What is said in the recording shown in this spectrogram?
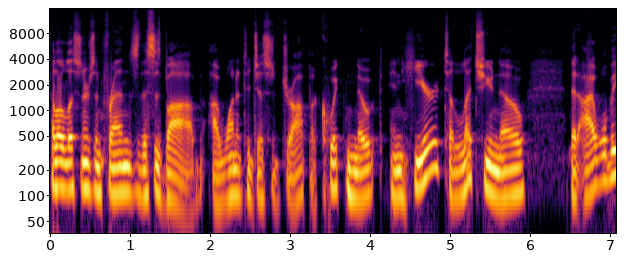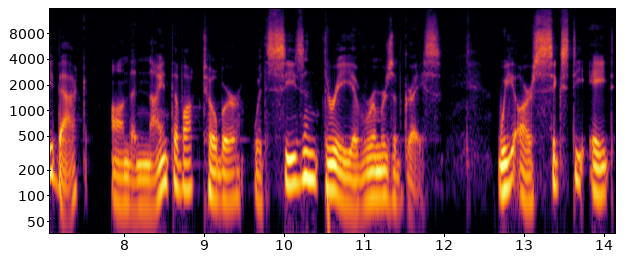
Hello, listeners and friends. This is Bob. I wanted to just drop a quick note in here to let you know that I will be back on the 9th of October with season three of Rumors of Grace. We are 68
